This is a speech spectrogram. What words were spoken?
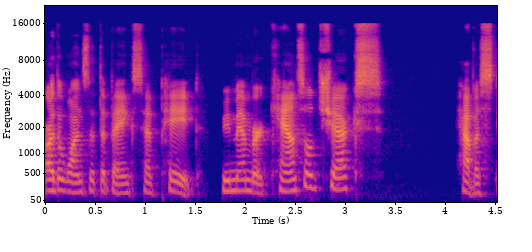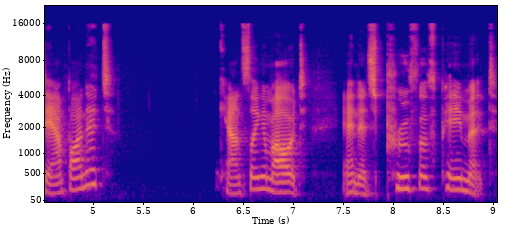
are the ones that the banks have paid. Remember, canceled checks have a stamp on it, canceling them out, and it's proof of payment.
